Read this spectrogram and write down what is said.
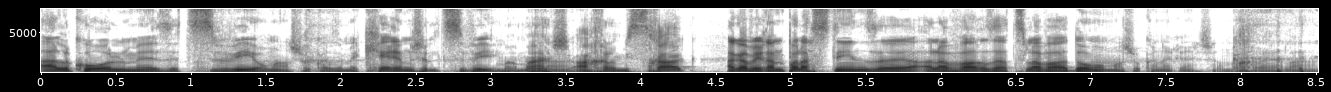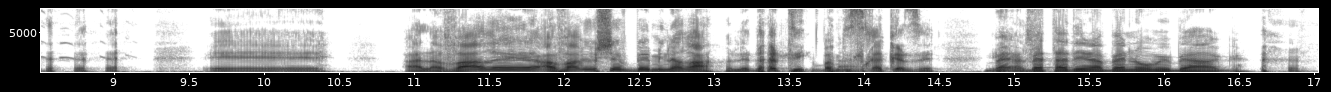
אלכוהול מאיזה צבי או משהו כזה, מקרן של צבי. ממש, אה. אחלה משחק. אגב, איראן פלסטין זה, על עבר זה הצלב האדום או משהו כנראה, שם אחראי על ה- אה, על עבר, אה, עבר יושב במנהרה, לדעתי, במשחק הזה. בית הדין הבינלאומי בהאג.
